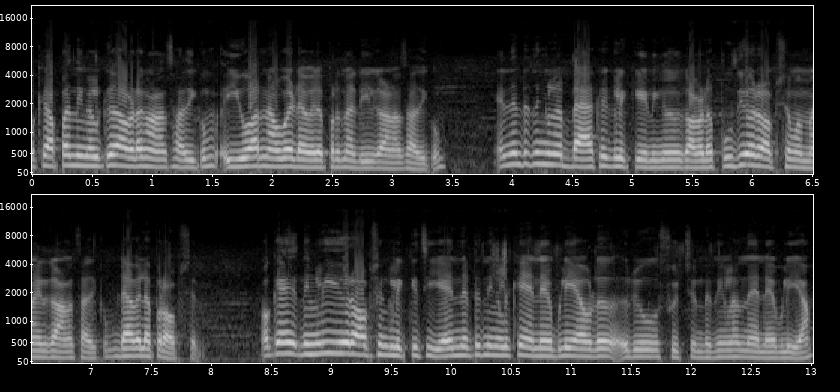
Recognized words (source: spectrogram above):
ഓക്കെ അപ്പോൾ നിങ്ങൾക്ക് അവിടെ കാണാൻ സാധിക്കും. യു ആർ നവ് ഡെവലപ്പർ എന്ന അടിയിൽ കാണാൻ സാധിക്കും. എന്നിട്ട് നിങ്ങൾ ബാക്ക് ക്ലിക്ക് ചെയ്യണമെങ്കിൽ നിങ്ങൾക്ക് അവിടെ പുതിയൊരു ഓപ്ഷൻ വന്നായിട്ട് കാണാൻ സാധിക്കും. ഡെവലപ്പർ ഓപ്ഷൻ ഓക്കെ നിങ്ങൾ ഈ ഒരു ഓപ്ഷൻ ക്ലിക്ക് ചെയ്യുക. എന്നിട്ട് നിങ്ങൾക്ക് എനേബിൾ ചെയ്യാൻ അവിടെ ഒരു സ്വിച്ച് ഉണ്ട്. നിങ്ങളൊന്ന് എനേബിൾ ചെയ്യാം.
